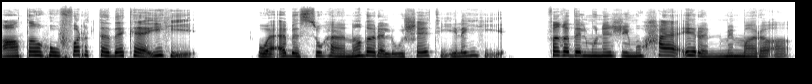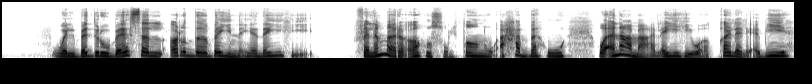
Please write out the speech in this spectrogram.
أعطاه فرط ذكائه وابى السهى نظر الوشاة إليه فغدا المنجم حائرا مما رأى. والبدر باس الأرض بين يديه. فلما رآه السلطان أحبه وأنعم عليه وقال لأبيه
